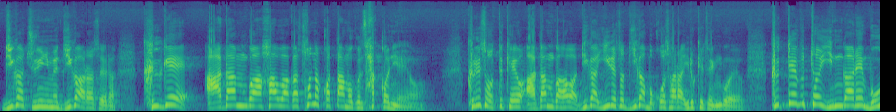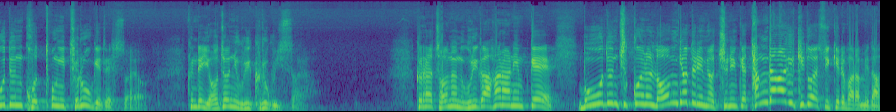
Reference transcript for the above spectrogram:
네가 주인이면 네가 알아서 해라. 그게 아담과 하와가 선악과 따먹은 사건이에요. 그래서 어떻게 해요? 아담과 하와 네가 일해서 네가 먹고 살아 이렇게 된 거예요. 그때부터 인간의 모든 고통이 들어오게 됐어요. 근데 여전히 우리 그러고 있어요. 그러나 저는 우리가 하나님께 모든 주권을 넘겨드리며 주님께 당당하게 기도할 수 있기를 바랍니다.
